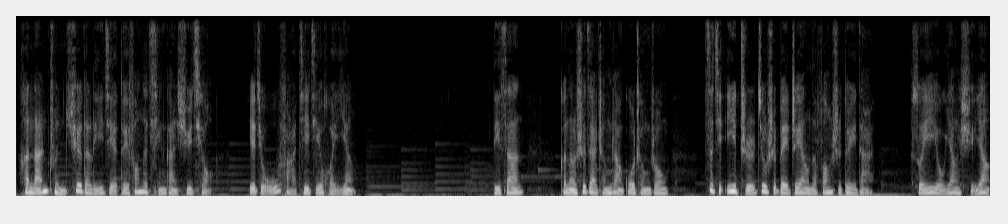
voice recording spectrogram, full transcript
很难准确的理解对方的情感需求，也就无法积极回应。第三，可能是在成长过程中，自己一直就是被这样的方式对待，所以有样学样。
